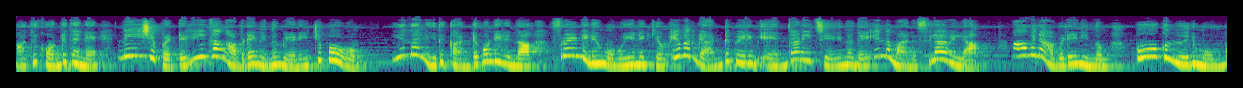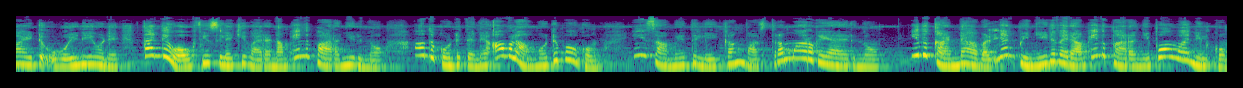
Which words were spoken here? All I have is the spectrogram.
അതുകൊണ്ട് തന്നെ ദേഷ്യപ്പെട്ട് ലീ കാങ് അവിടെ നിന്നും എണീറ്റ് പോകും. എന്നാൽ ഇത് കണ്ടുകൊണ്ടിരുന്ന ഫ്രണ്ടിനും ഓയനയ്ക്കും ഇവർ രണ്ടുപേരും എന്താണ് ഈ ചെയ്യുന്നത് എന്ന് മനസ്സിലാവില്ല. അവൻ അവിടെ നിന്നും പോകുന്നതിന് മുമ്പായിട്ട് ഓയനയോട് തന്റെ ഓഫീസിലേക്ക് വരണം എന്ന് പറഞ്ഞിരുന്നു. അതുകൊണ്ട് തന്നെ അവൾ അങ്ങോട്ട് പോകും. ഈ സമയത്ത് ലീകാങ് വസ്ത്രം മാറുകയായിരുന്നു. ഇത് കണ്ട അവൾ ഞാൻ പിന്നീട് വരാം എന്ന് പറഞ്ഞ് പോവാൻ നിൽക്കും.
